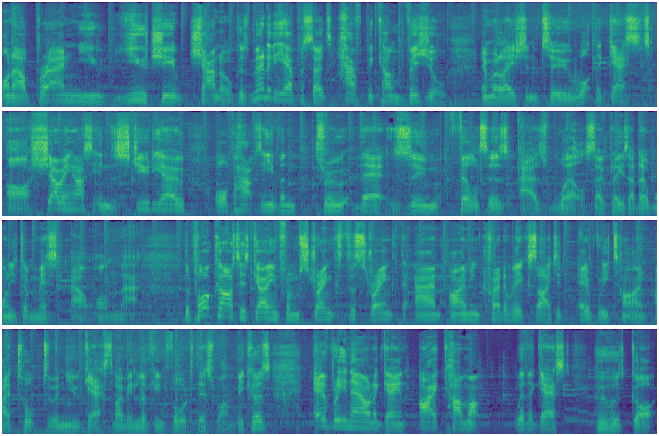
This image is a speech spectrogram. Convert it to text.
on our brand new YouTube channel because many of the episodes have become visual in relation to what the guests are showing us in the studio or perhaps even through their Zoom filters as well. So please, I don't want you to miss out on that. The podcast is going from strength to strength, and I'm incredibly excited every time I talk to a new guest. And I've been looking forward to this one because every now and again I come up with a guest who has got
